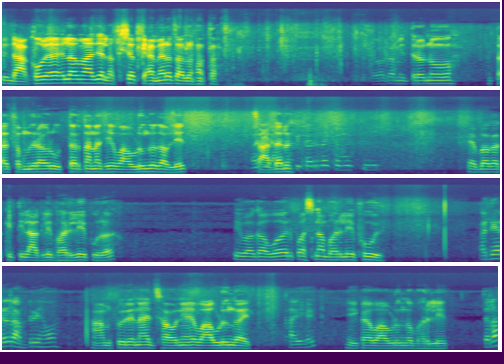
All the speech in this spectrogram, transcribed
ते दाखवायला माझ्या लक्षात कॅमेरा चालू नव्हता. बघा मित्रांनो आता समुद्रावर उतरताना हे वावडुंग गावलेत. साधारण हे बघा किती लागले भरले पुरं. हे बघा वरपासनं भरले फुल. अरे रामटरी हवा. आमटुरे नाही छावणे हे वावडुंग आहेत. काय हे? हे काय वावडुंग भरलेत. चला.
